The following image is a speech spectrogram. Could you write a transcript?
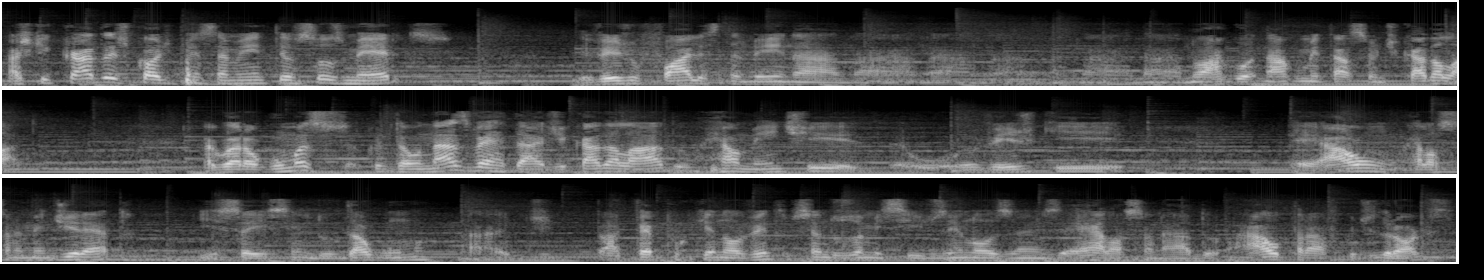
Acho que cada escola de pensamento tem os seus méritos. Eu vejo falhas também na, na, na, na, na argumentação de cada lado. Agora, algumas, então, nas verdades de cada lado, realmente eu, vejo que é, há um relacionamento direto, isso aí sem dúvida alguma, tá? de, até porque 90% dos homicídios em Los Angeles é relacionado ao tráfico de drogas.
